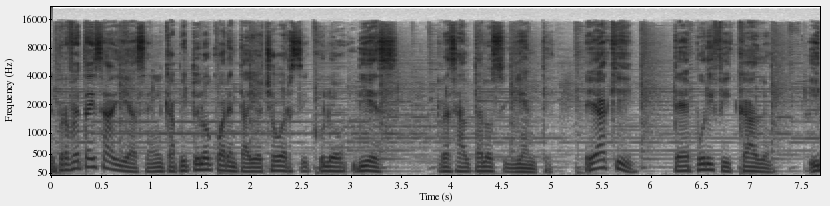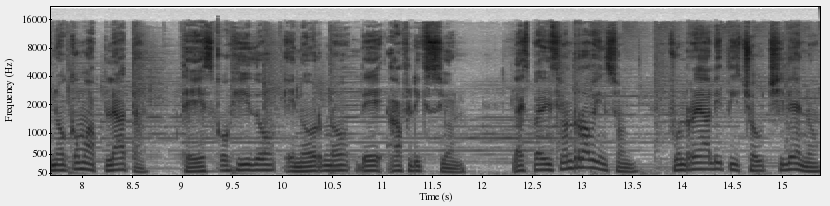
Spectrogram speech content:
El profeta Isaías en el capítulo 48 versículo 10 resalta lo siguiente. He aquí, te he purificado, y no como a plata, te he escogido en horno de aflicción. La expedición Robinson fue un reality show chileno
